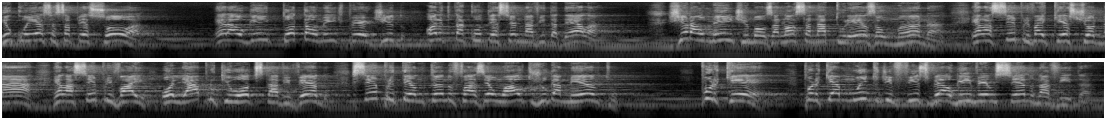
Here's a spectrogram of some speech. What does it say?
Eu conheço essa pessoa, era alguém totalmente perdido. Olha o que está acontecendo na vida dela. Geralmente, irmãos, a nossa natureza humana, ela sempre vai questionar, ela sempre vai olhar para o que o outro está vivendo, sempre tentando fazer um auto-julgamento. Por quê? Porque é muito difícil ver alguém vencendo na vida.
